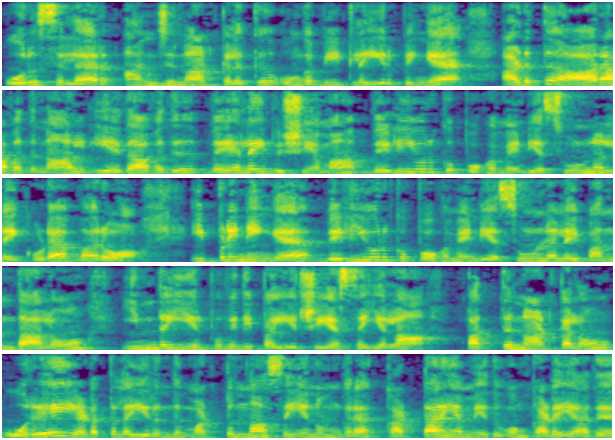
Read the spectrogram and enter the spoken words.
ஒரு சிலர் அஞ்சு நாட்களுக்கு உங்க வீட்டில் இருப்பீங்க. அடுத்து ஆறாவது நாள் ஏதாவது வேலை விஷயமா வெளியூருக்கு போக வேண்டிய சூழ்நிலை கூட வரும். இப்படி நீங்க வெளியூருக்கு போக வேண்டிய சூழ்நிலை வந்தாலும் இந்த ஈர்ப்பு விதி பயிற்சியை செய்யலாம். பத்து நாட்களும் ஒரே இடத்துல இருந்து மட்டும்தான் செய்யணுங்கிற கட்டாயம் எதுவும் கிடையாது.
